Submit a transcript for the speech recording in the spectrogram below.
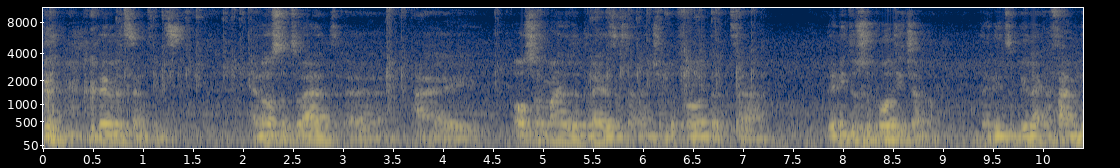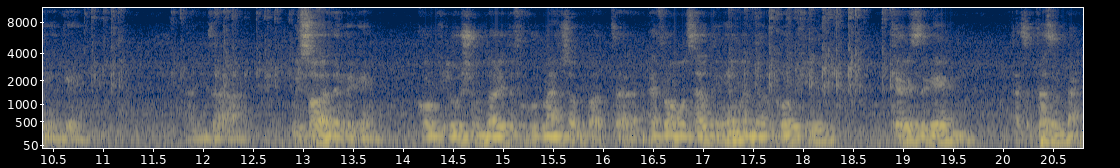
favorite sentence. And also to add, uh, I also reminded the players, as I mentioned before, that uh, they need to support each other. They need to be like a family in game. And uh, we saw that in the game. Corky Lucian, very difficult matchup, but uh, everyone was helping him, and then Corky carries the game as a present back.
